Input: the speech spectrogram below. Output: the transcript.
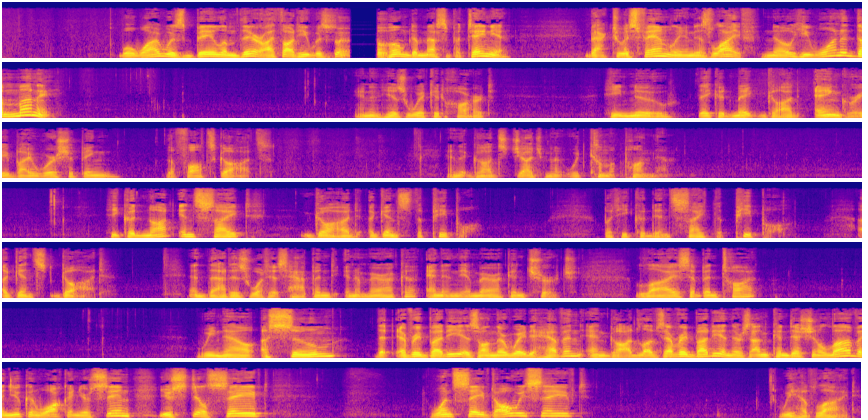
Well, why was Balaam there? I thought he was going to go home to Mesopotamia, back to his family and his life. No, he wanted the money. And in his wicked heart, he knew they could make God angry by worshiping the false gods, and that God's judgment would come upon them. He could not incite God against the people, but he could incite the people against God. And that is what has happened in America and in the American church. Lies have been taught. We now assume that everybody is on their way to heaven and God loves everybody and there's unconditional love and you can walk in your sin. You're still saved. Once saved, always saved. We have lied.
